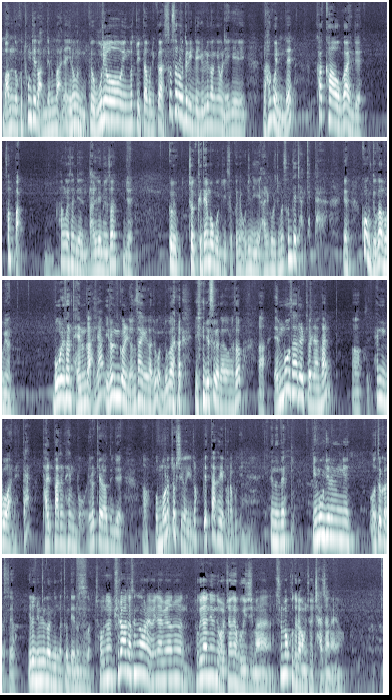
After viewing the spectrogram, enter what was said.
마음 놓고 통제도 안 되는 거 아니야? 이런 그 우려인 것도 있다 보니까 스스로들이 이제 윤리 강령을 얘기를 하고 있는데 카카오가 이제 선빵 한국에서 이제 날리면서 이제 그전그 대목이 있었거든요. 우리는 이 알고리즘을 손대지 않겠다. 예, 꼭 누가 보면 모회사는 되는 거 아니야? 이런 걸 연상해가지고 누가 이 뉴스가 나오면서 아 엠모사를 겨냥한 어, 행보 아닐까? 발빠른 행보 이렇게라도 이제 어, 음모론 쪽 시각이죠. 삐딱하게 바라보기. 했는데 인공지능이 어떨 것 같으세요? 이런 윤리강령 같은 거 내놓는 것. 저는 필요하다 생각을 해요. 왜냐면은 도기자님도 멀쩡해 보이지만 술 먹고 들어가면 저희 자잖아요.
